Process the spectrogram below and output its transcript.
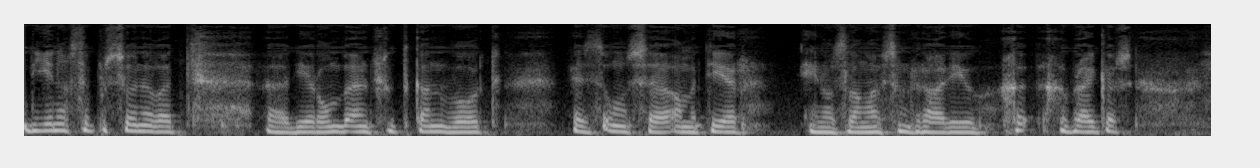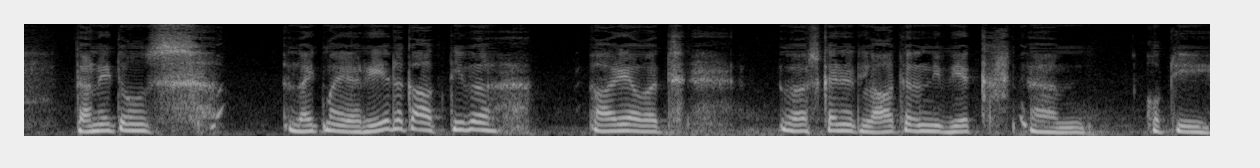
die enigste persone wat uh deur hom beïnvloed kan word is ons uh, amateur en ons langafstand radio ge gebruikers. Dan het ons lyk my 'n redelike aktiewe area wat waarskynlik later in die week ehm um, op die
